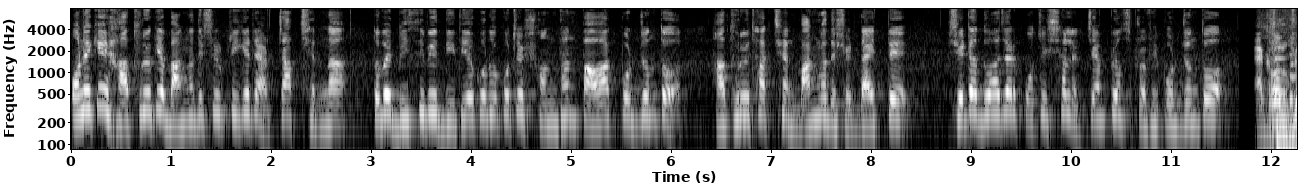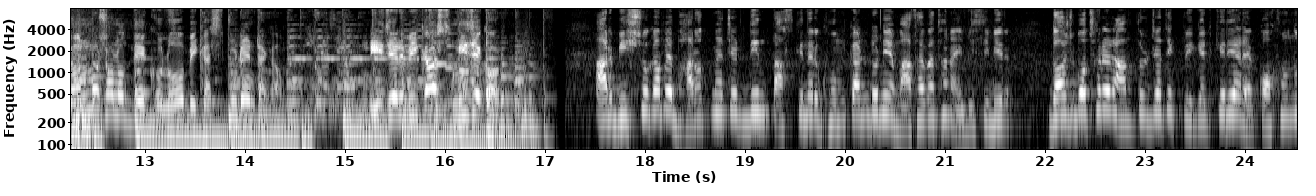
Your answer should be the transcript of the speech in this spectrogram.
অনেকেই হাথুরুকে বাংলাদেশের ক্রিকেটার চাচ্ছেন না। তবে বিসিবির দ্বিতীয় কোনো কোচের সন্ধান পাওয়া পর্যন্ত হাথুরুই থাকছেন বাংলাদেশের দায়িত্বে। সেটা দুহাজার পঁচিশ সালের চ্যাম্পিয়ন্স ট্রফি পর্যন্ত। এখন জন্ম সনদ দিয়ে খোলো বিকাশ স্টুডেন্ট অ্যাকাউন্ট। নিজের বিকাশ নিজে কর। আর বিশ্বকাপে ভারত ম্যাচের দিন তাসকিনের ঘুমকাণ্ড নিয়ে মাথা ব্যথা নাই বিসিবির। দশ বছরের আন্তর্জাতিক ক্রিকেট কেরিয়ারে কখনো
